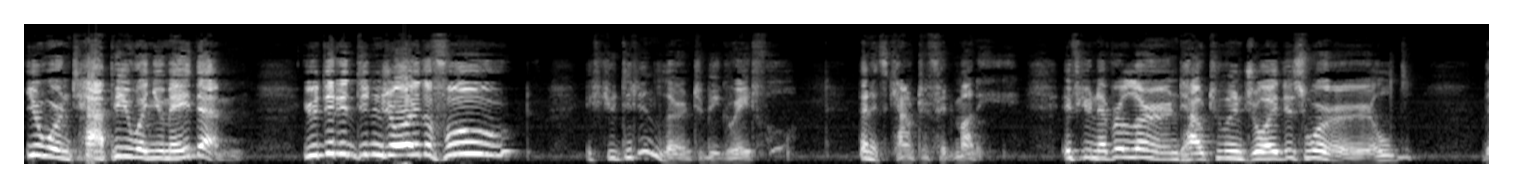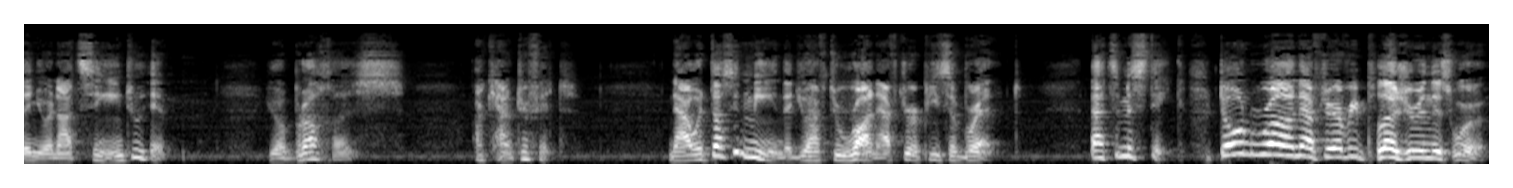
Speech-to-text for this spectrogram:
You weren't happy when you made them. You didn't enjoy the food. If you didn't learn to be grateful, then it's counterfeit money. If you never learned how to enjoy this world, then you're not singing to him. Your brachas are counterfeit. Now, it doesn't mean that you have to run after a piece of bread. That's a mistake. Don't run after every pleasure in this world.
